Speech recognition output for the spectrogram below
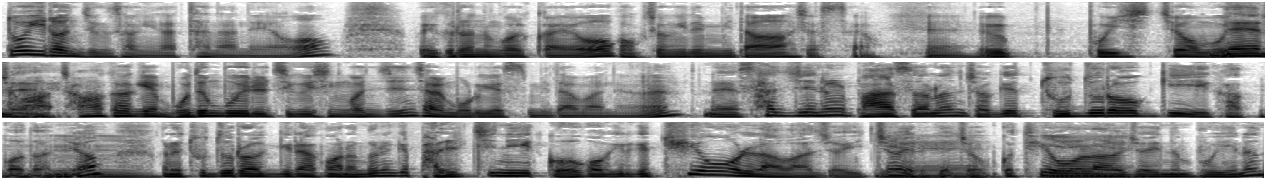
또 이런 증상이 나타나네요. 왜 그러는 걸까요? 걱정이 됩니다. 하셨어요. 네. 보이시죠? 뭐 네네. 정확, 정확하게 모든 부위를 찍으신 건지는 잘 모르겠습니다만은. 네, 사진을 봐서는 저게 두드러기 같거든요. 음. 근데 두드러기라고 하는 거는 이게 발진이 있고 거기 이렇게 튀어 올라와져 있죠. 예. 이렇게 좀. 그 튀어 예. 올라와져 있는 부위는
